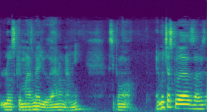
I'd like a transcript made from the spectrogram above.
los que más me ayudaron a mí. Así como en muchas cosas, ¿sabes?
